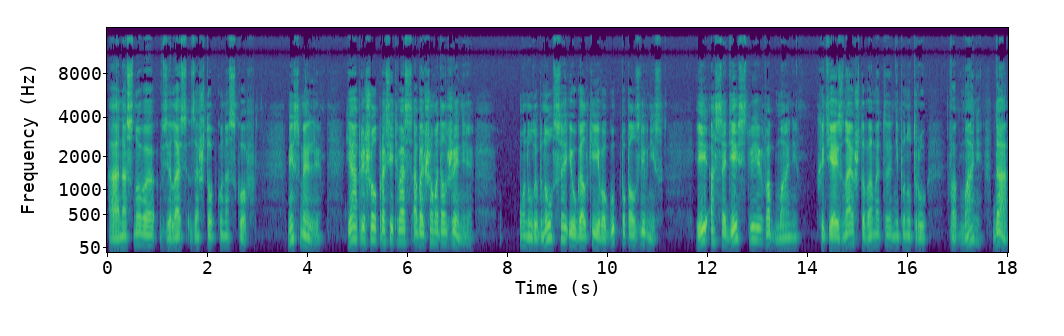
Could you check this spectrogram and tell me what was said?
а она снова взялась за штопку носков. «Мисс Мелли, я пришел просить вас о большом одолжении». Он улыбнулся, и уголки его губ поползли вниз. «И о содействии в обмане, хоть я и знаю, что вам это не по нутру». «В обмане?» «Да.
